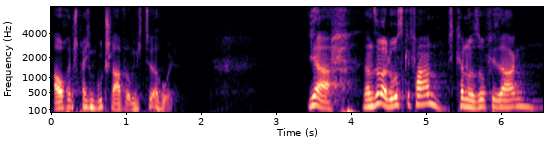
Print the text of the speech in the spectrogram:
auch entsprechend gut schlafe, um mich zu erholen. Ja, dann sind wir losgefahren. Ich kann nur so viel sagen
